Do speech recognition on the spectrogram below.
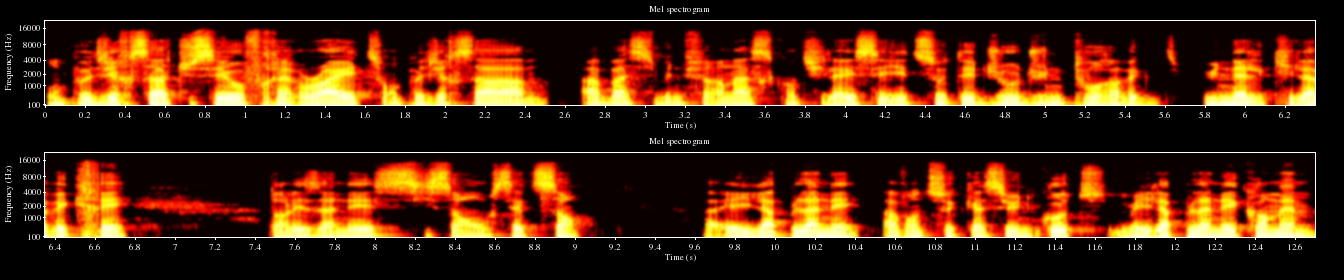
on peut dire ça, tu sais, au frère Wright, on peut dire ça à Abbas ibn Fernas quand il a essayé de sauter du haut d'une tour avec une aile qu'il avait créée dans les années 600 ou 700. Et il a plané avant de se casser une côte, mais il a plané quand même.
